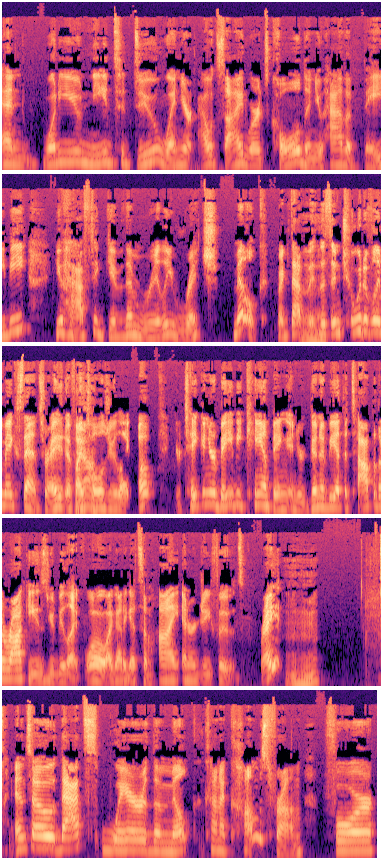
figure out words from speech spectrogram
And what do you need to do when you're outside where it's cold and you have a baby? You have to give them really rich milk. Like that, mm-hmm. this intuitively makes sense, right? If yeah. I told you, like, oh, you're taking your baby camping and you're going to be at the top of the Rockies, you'd be like, whoa, I got to get some high energy foods, right? Mm-hmm. And so that's where the milk kind of comes from for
